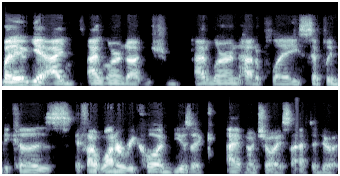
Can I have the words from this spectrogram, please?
but it, yeah, I I learned I learned how to play simply because if I want to record music, I have no choice. I have to do it.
